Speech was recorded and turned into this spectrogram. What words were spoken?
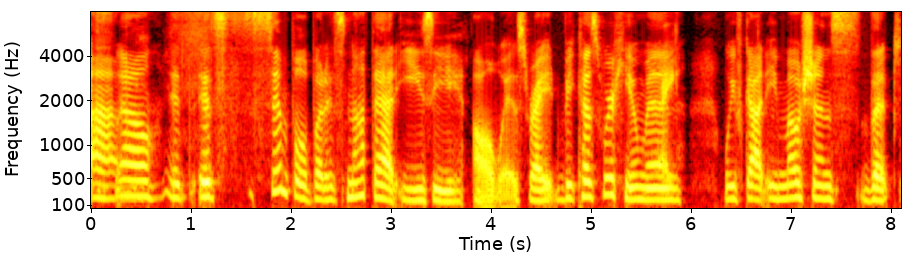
Um, well, it, it's simple, but it's not that easy always, right? Because we're human. Right. We've got emotions that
